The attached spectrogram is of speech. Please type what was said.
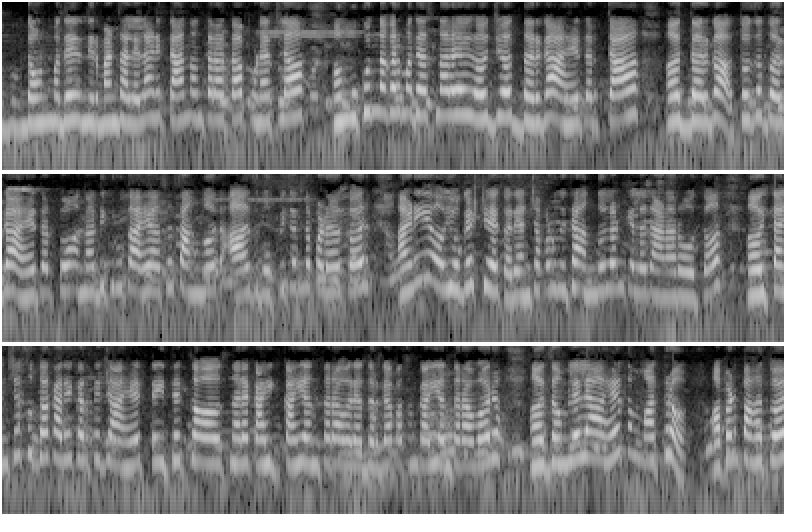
दौंडमध्ये निर्माण झालेला. आणि त्यानंतर आता पुण्यातल्या मुकुंदनगरमध्ये असणारे जे दर्गा आहे तर त्या दर्गा तो जो दर्गा आहे तर तो अनधिकृत आहे असं सांगत आज गोपीचंद पडळकर आणि योगेश टिळेकर यांच्याकडून इथे आंदोलन केलं जाणार होतं. त्यांचेसुद्धा त्यांचे सुद्धा कार्यकर्ते जे आहेत ते इथेच असणाऱ्या काही काही अंतरावर या दर्ग्यापासून काही अंतरावर जमलेल्या आहेत मात्र आपण पाहतोय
